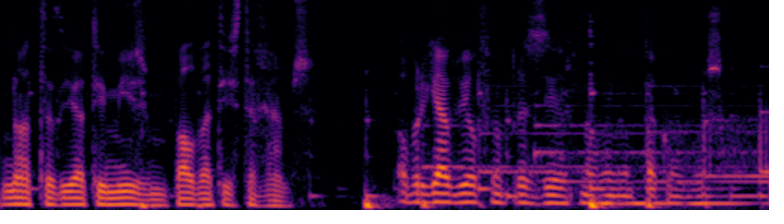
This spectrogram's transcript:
nota de otimismo, Paulo Batista Ramos. Obrigado, eu. Foi um prazer novamente estar convosco.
